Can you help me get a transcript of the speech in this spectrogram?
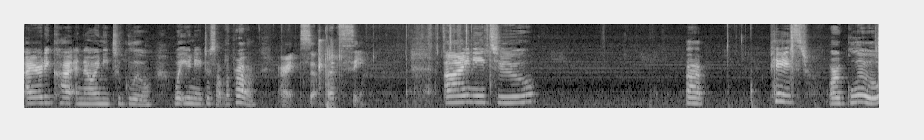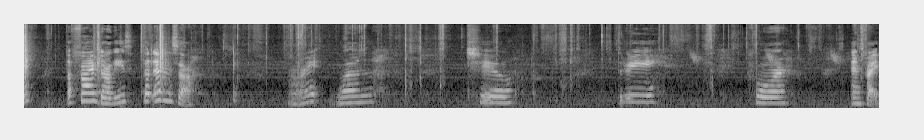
I already cut, and now I need to glue what you need to solve the problem. Alright, so let's see. I need to uh, paste or glue the five doggies that Evan saw. All right, one, two, three, four, and five.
